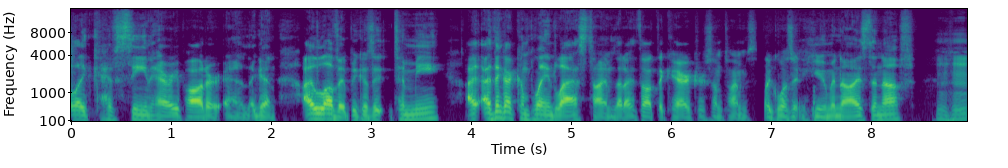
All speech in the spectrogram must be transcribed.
like have seen Harry Potter, and again, I love it because it to me, I, I think I complained last time that I thought the character sometimes like wasn't humanized enough. hmm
